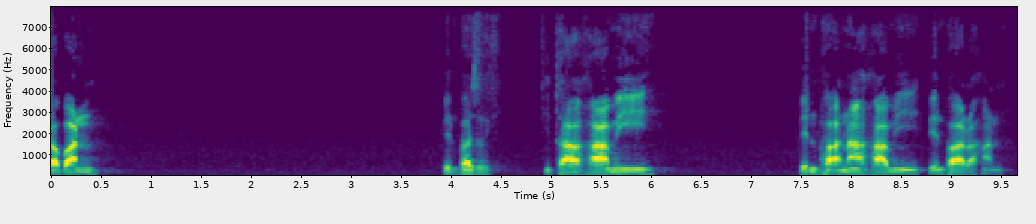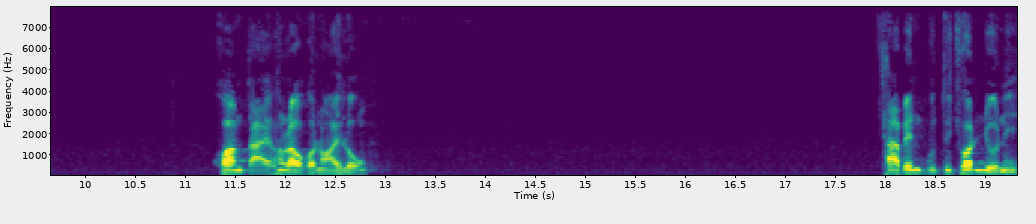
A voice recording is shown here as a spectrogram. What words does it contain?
ดาบัน เป็นพระสกิทาคามี เป็นพระอนาคามีเป็นพระอรหันต์ความตายของเราก็น้อยลง ถ้าเป็นปุถุชนอยู่นี่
